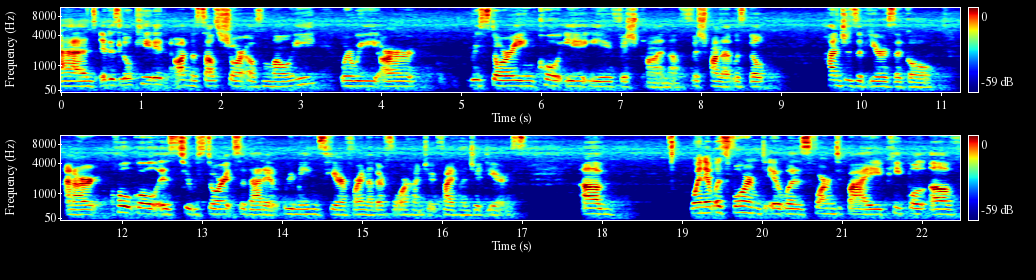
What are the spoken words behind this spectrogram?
And it is located on the south shore of Maui, where we are restoring Ko'ie'ie Fish Pond, a fish pond that was built hundreds of years ago. And our whole goal is to restore it so that it remains here for another 400, 500 years. Um, when it was formed, it was formed by people of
